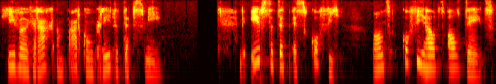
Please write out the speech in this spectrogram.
geven we graag een paar concrete tips mee. De eerste tip is koffie, want koffie helpt altijd.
